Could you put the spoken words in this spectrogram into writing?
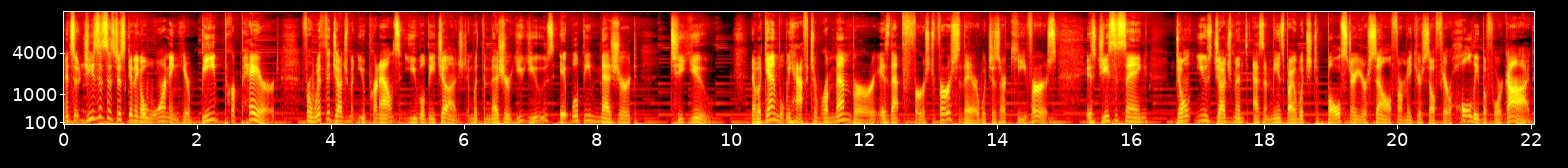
And so Jesus is just giving a warning here. Be prepared, for with the judgment you pronounce, you will be judged, and with the measure you use, it will be measured to you. Now, again, what we have to remember is that first verse there, which is our key verse, is Jesus saying, Don't use judgment as a means by which to bolster yourself or make yourself feel holy before God.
